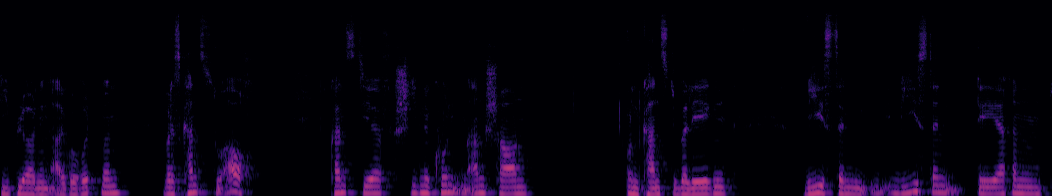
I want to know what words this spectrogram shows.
Deep Learning Algorithmen, aber das kannst du auch. Du kannst dir verschiedene Kunden anschauen und kannst überlegen, wie ist denn, wie ist denn deren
